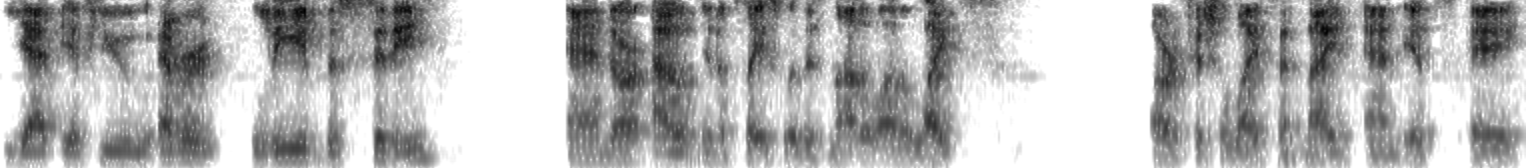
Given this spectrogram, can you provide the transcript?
yet if you ever leave the city and are out in a place where there's not a lot of lights, artificial lights at night, and it's a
